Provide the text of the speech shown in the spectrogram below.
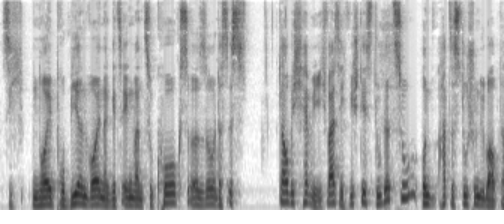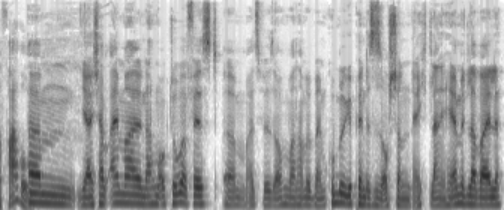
sich neu probieren wollen. Dann geht's irgendwann zu Koks oder so. Das ist, glaube ich, heavy. Ich weiß nicht, wie stehst du dazu? Und hattest du schon überhaupt Erfahrung? Ähm, ja, ich habe einmal nach dem Oktoberfest, ähm, als wir saufen waren, haben wir beim Kumpel gepennt. Das ist auch schon echt lange her mittlerweile.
